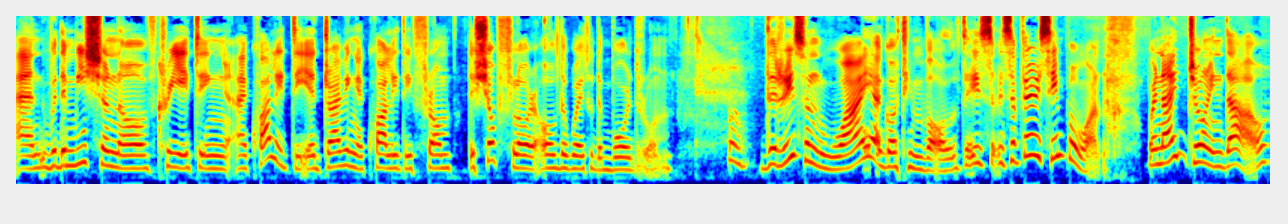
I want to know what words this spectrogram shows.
And with the mission of creating equality, and driving equality from the shop floor all the way to the boardroom. Hmm. The reason why I got involved is, is a very simple one. When I joined Dow,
